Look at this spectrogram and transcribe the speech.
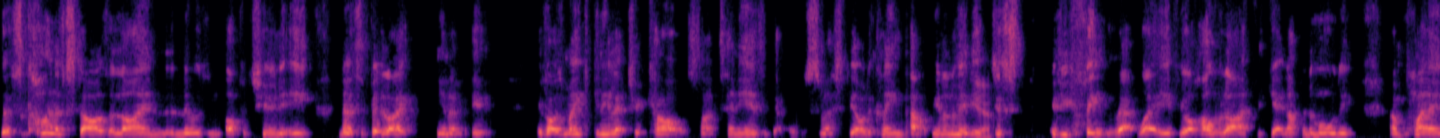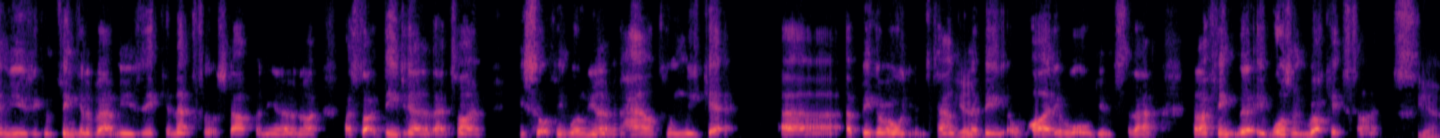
there's kind of stars aligned, and there was an opportunity. You know, it's a bit like you know, it, if I was making electric cars like 10 years ago, smashed be able to clean up. You know what I mean? Yeah. Just, if you think that way, if your whole life is getting up in the morning and playing music and thinking about music and that sort of stuff, and, you know, and I, I started DJing at that time, you sort of think, well, you know, how can we get uh, a bigger audience? How can Yeah. there be a wider audience to that? And I think that it wasn't rocket science. Yeah.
